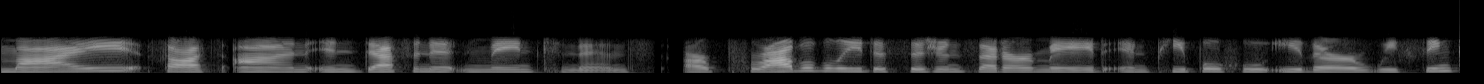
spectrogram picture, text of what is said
my thoughts on indefinite maintenance are probably decisions that are made in people who either we think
